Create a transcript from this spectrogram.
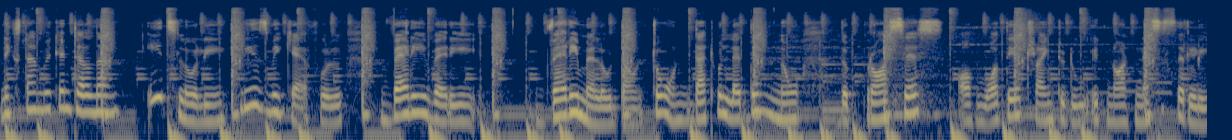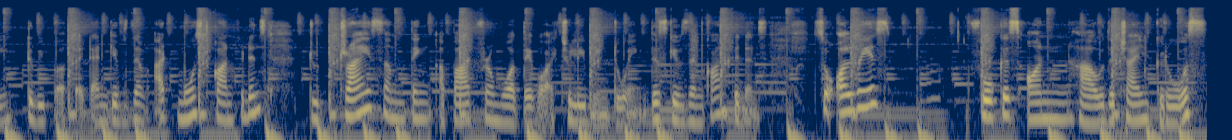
Next time we can tell them eat slowly. Please be careful. Very very very mellowed down tone that will let them know the process of what they are trying to do it not necessarily to be perfect and gives them utmost confidence to try something apart from what they've actually been doing. This gives them confidence. So always focus on how the child grows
